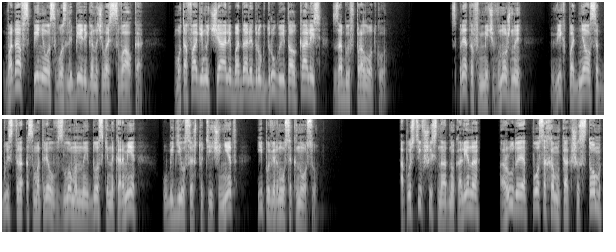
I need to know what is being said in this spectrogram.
Вода вспенилась возле берега, началась свалка. Мутафаги мычали, бодали друг друга и толкались, забыв про лодку. Спрятав меч в ножны, Вик поднялся, быстро осмотрел взломанные доски на корме, убедился, что течи нет, и повернулся к носу. Опустившись на одно колено, орудуя посохом, как шестом,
